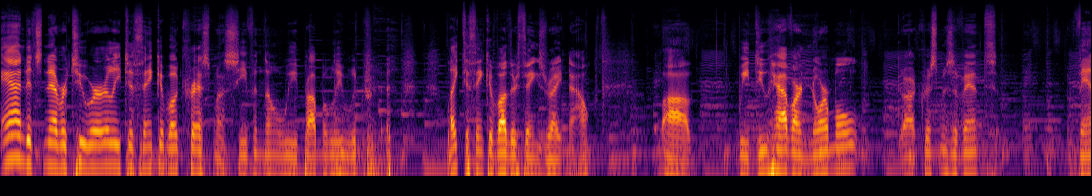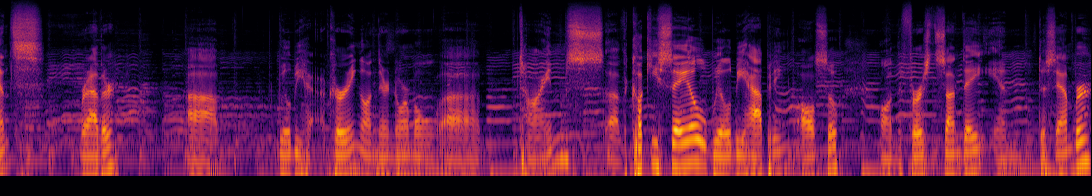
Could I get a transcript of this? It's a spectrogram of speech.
And it's never too early to think about Christmas, even though we probably would like to think of other things right now. Uh, we do have our normal uh, Christmas event events, rather, uh, will be occurring on their normal uh, times. Uh, the cookie sale will be happening also on the first Sunday in December.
